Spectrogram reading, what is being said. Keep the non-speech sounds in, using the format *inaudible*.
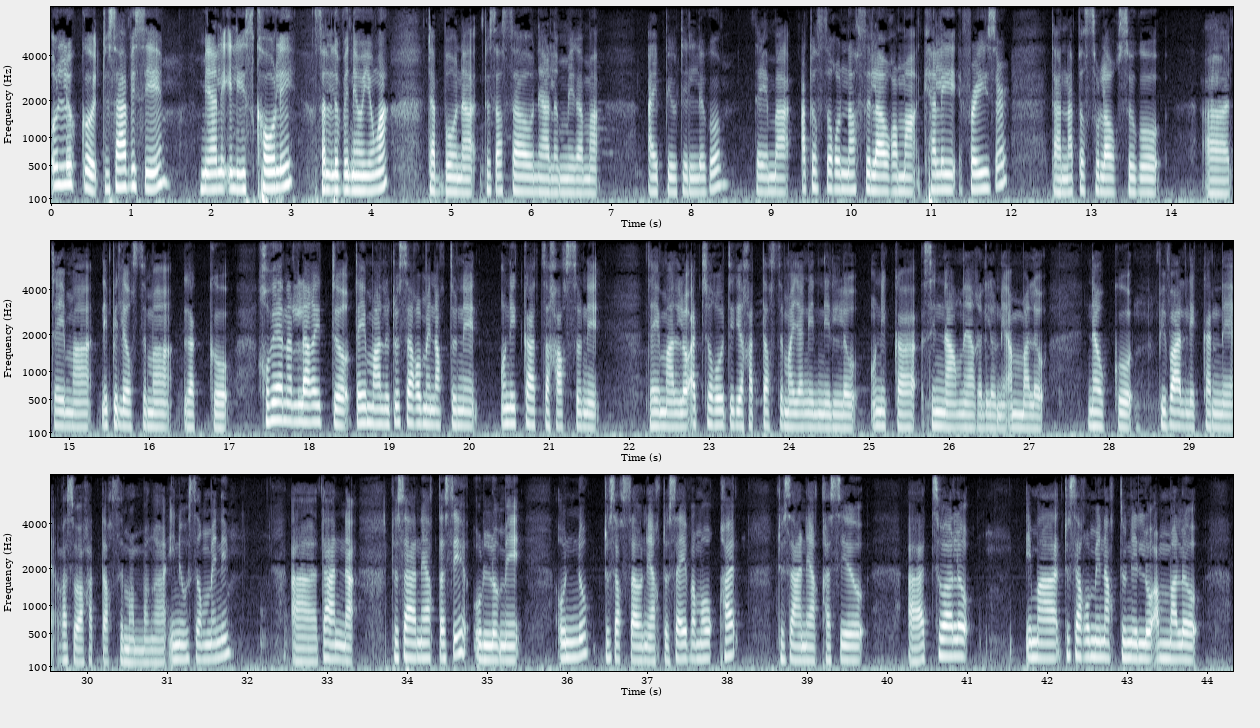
ulukku to service miali ilis kole salveneo yunga tabbona to sasao ne alamigama aipiutillugo tema apersorunnarsilaurama Kelly Fraser taana persulawrsugo tema nipilersima gakko khoveanallaritto temaalu tusaruminartuneet unikkaatsaxarsuneet temaallu atseruutigiqattarsimayanginnillu unikka sinnaarniarilluni ammalo naukut pivallik kanne qasuaqattarsimammaga inuusermini a taanna tusaaneartasi ullumi unnuk tusarsauniartu saivamooqqat tusaaneaqqasiu aatsualu ima tusaquminartunillu ammalu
